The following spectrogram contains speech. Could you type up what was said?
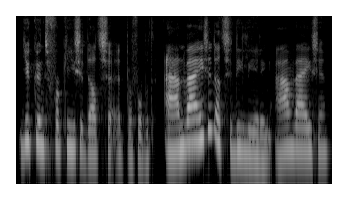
je kunt ervoor kiezen dat ze het bijvoorbeeld aanwijzen, dat ze die leerling aanwijzen.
